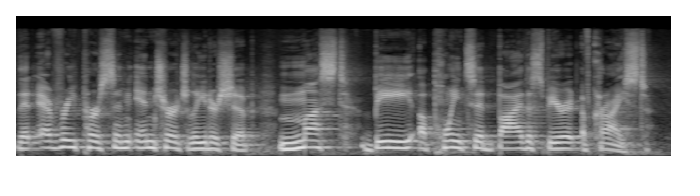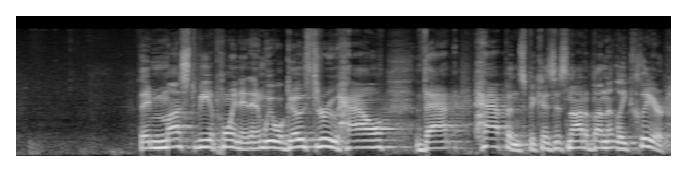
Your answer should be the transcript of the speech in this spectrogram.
that every person in church leadership must be appointed by the Spirit of Christ. They must be appointed. And we will go through how that happens because it's not abundantly clear.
